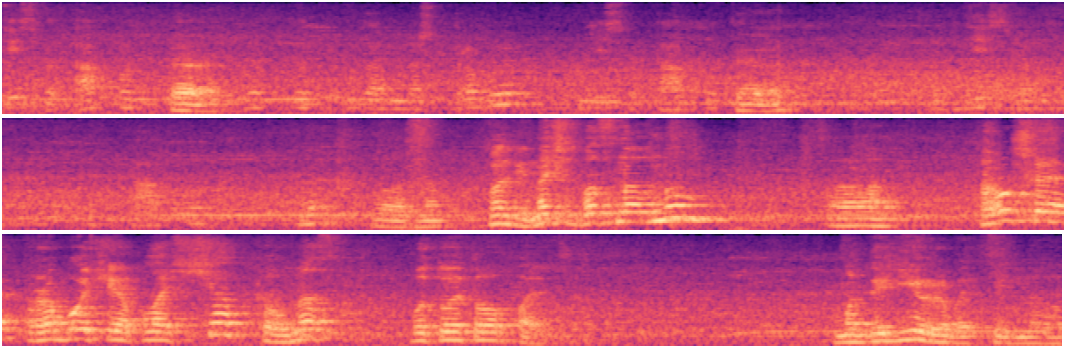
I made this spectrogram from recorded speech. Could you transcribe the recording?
здесь вот так вот. Так. Вот, вот туда немножко трогаю. Здесь вот так вот. Так. Вот здесь вот, вот так вот. Ну, ладно. Смотри, значит, в основном а, хорошая рабочая площадка у нас вот у этого пальца. Моделировательного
